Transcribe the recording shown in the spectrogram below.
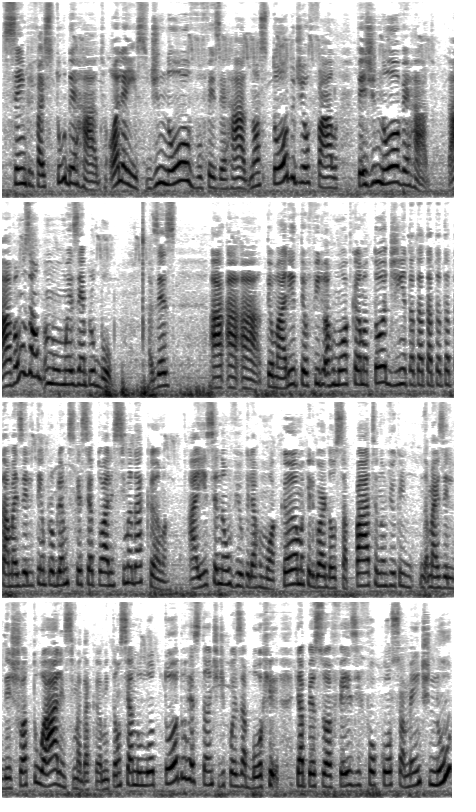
sempre faz tudo errado. Olha isso, de novo fez errado. Nós todo dia eu falo, fez de novo errado, tá? Vamos usar um, um exemplo bobo. Às vezes a, a, a, teu marido, teu filho arrumou a cama todinha, tá, tá, tá, tá, tá, tá, mas ele tem o problema de esquecer a toalha em cima da cama. Aí você não viu que ele arrumou a cama, que ele guardou os sapatos, você não viu que ele, mas ele deixou a toalha em cima da cama. Então se anulou todo o restante de coisa boa que, que a pessoa fez e focou somente no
